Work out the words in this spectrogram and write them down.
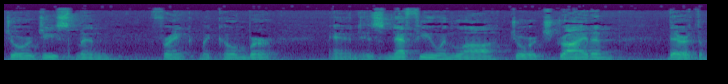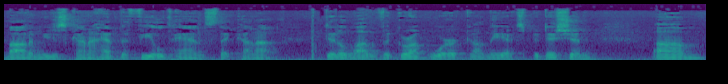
George Eastman, Frank Macomber, and his nephew in law, George Dryden. There at the bottom, you just kind of have the field hands that kind of did a lot of the grunt work on the expedition. Um,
